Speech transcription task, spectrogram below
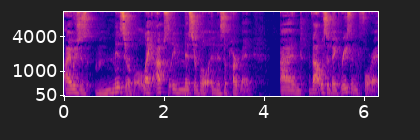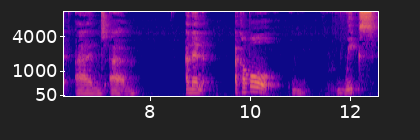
I was just miserable, like absolutely miserable in this apartment. And that was a big reason for it. And, um, and then a couple weeks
